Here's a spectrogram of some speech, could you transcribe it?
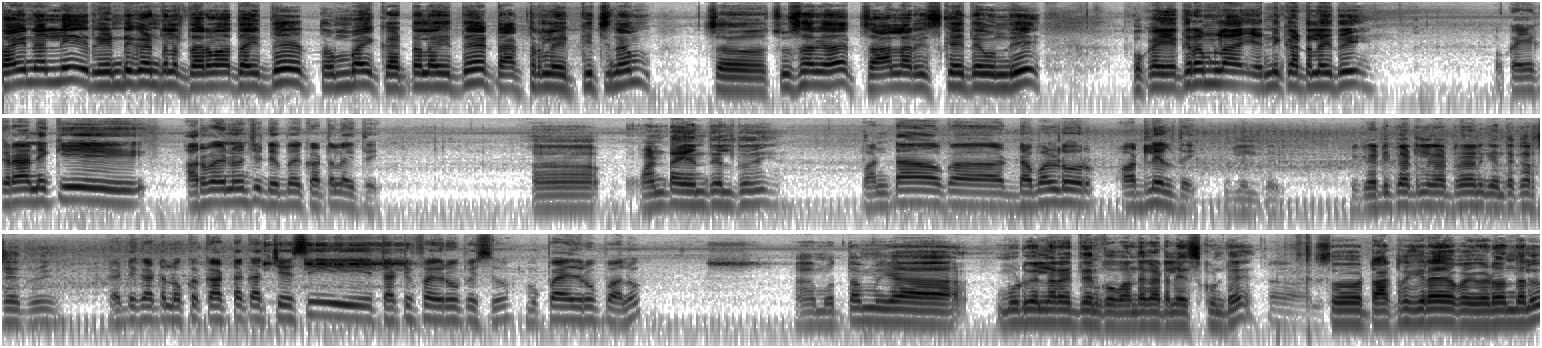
ఫైనల్లీ రెండు గంటల తర్వాత అయితే తొంభై కట్టలు అయితే ట్రాక్టర్లో ఎక్కించినాం. చూసారు కదా చాలా రిస్క్ అయితే ఉంది. ఒక ఎకరంలో ఎన్ని కట్టలు అవుతాయి? ఒక ఎకరానికి అరవై నుంచి డెబ్బై కట్టలు అవుతాయి. పంట ఎంత వెళ్తుంది? పంట ఒక డబల్ డోర్ వడ్లు వెళ్తాయి. ఇట్లా వెళ్తుంది ఈ గడ్డి కట్టలు కట్టడానికి ఎంత ఖర్చు అవుతుంది? గడ్డి కట్టలు ఒక్క కట్టకు వచ్చేసి థర్టీ ఫైవ్ రూపీస్ ముప్పై ఐదు రూపాయలు. మొత్తం ఇక మూడు వేలన్నర అయితే ఇంకో వంద కట్టలు వేసుకుంటే. సో ట్రాక్టర్ కిరాయి ఒక ఏడు వందలు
